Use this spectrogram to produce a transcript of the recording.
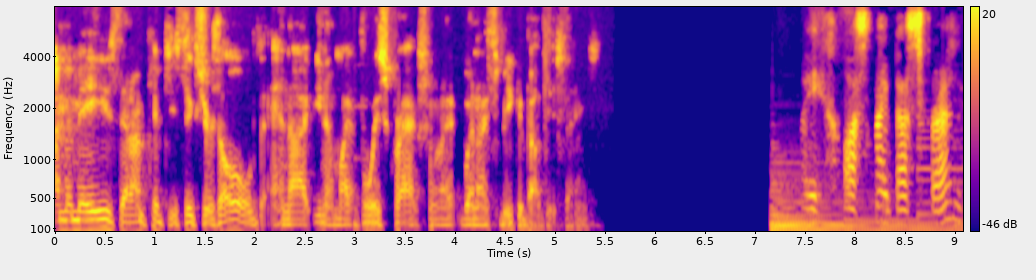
am amazed that I'm 56 years old, and I, you know, my voice cracks when I when I speak about these things. I lost my best friend,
